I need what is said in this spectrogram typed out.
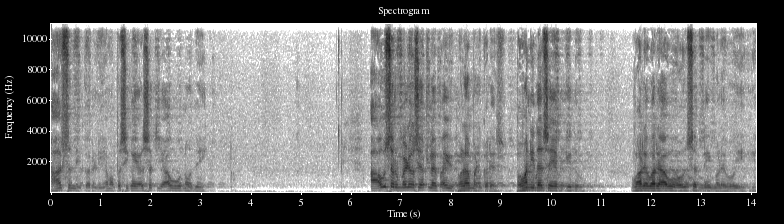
હાસની કરણી. એમાં પછી કઈ અસત્ય આવવું ન જોઈએ. આ અવસર મળ્યો છે એટલે ભાઈ ભલામણ કરે છે. ભવાની દાસે એમ કીધું, વારે વારે આવો અવસર નહીં મળે હોય કે.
